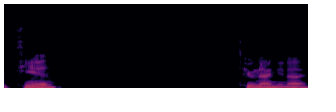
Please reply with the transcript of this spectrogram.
Etienne. Two ninety-nine.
